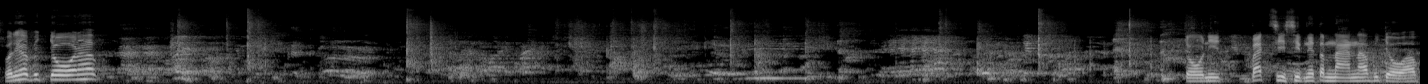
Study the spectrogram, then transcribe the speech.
สวัสดีครับพี่โจนะครับ โจนี่แบ็กสี่สิบในตำนานนะครับพี่โจครับ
